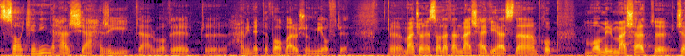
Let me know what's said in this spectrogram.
ساکنین هر شهری در واقع همین اتفاق براشون میافته. من چون اصالتا مشهدی هستم خب ما میریم مشهد چه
